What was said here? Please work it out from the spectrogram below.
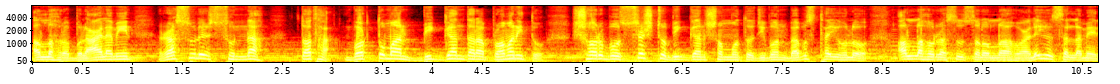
আল্লাহ রব্বুল আলমিন রাসুলের সুন্নাহ তথা বর্তমান বিজ্ঞান দ্বারা প্রমাণিত সর্বশ্রেষ্ঠ বিজ্ঞানসম্মত জীবন ব্যবস্থাই হল আল্লাহ রাসুল সাল্লাহ আলহিসাল্লামের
